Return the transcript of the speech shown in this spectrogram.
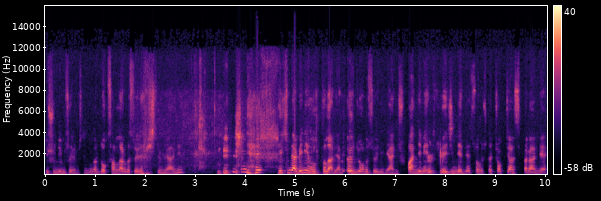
düşündüğümü söylemiştim. Bunları 90'larda söylemiştim yani. Şimdi hekimler beni yanılttılar yani. Önce onu söyleyeyim. Yani şu pandemi sürecinde de sonuçta çok can siperhane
